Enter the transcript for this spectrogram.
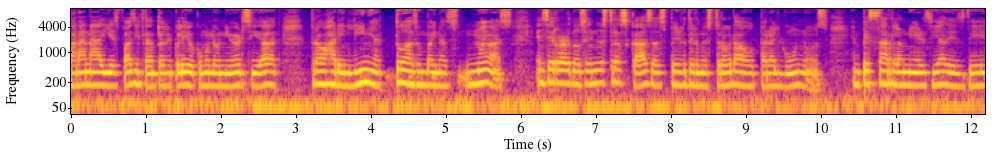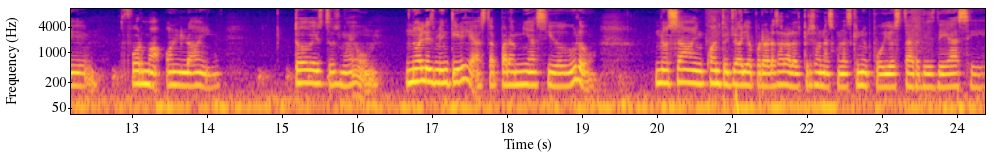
para nadie es fácil, tanto en el colegio como en la universidad, trabajar en línea, todas son vainas nuevas, encerrarnos en nuestras casas, perder nuestro grado para algunos, empezar la universidad desde forma online. Todo esto es nuevo. No les mentiré, hasta para mí ha sido duro. No saben cuánto yo haría por abrazar a las personas con las que no he podido estar desde hace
